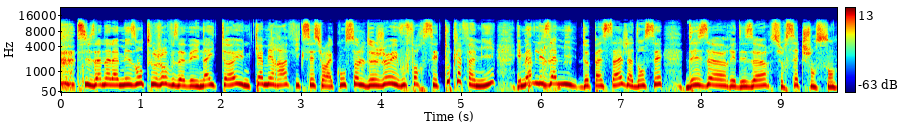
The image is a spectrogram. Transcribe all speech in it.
Suzanne, à la maison, toujours, vous avez une iToy, une caméra fixée sur la console de jeu et vous forcez toute la famille et même les amis de passage à danser des heures et des heures sur cette chanson.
